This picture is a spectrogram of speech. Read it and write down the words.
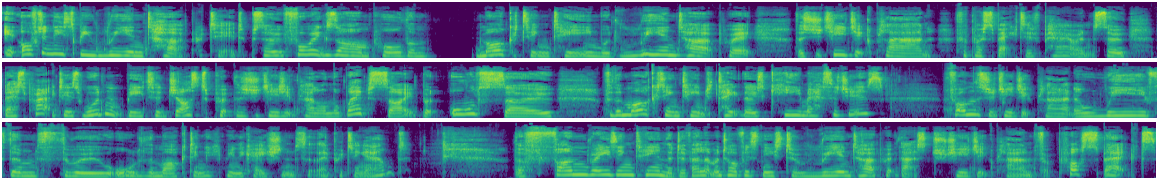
it often needs to be reinterpreted. So, for example, the marketing team would reinterpret the strategic plan for prospective parents. So best practice wouldn't be to just put the strategic plan on the website, but also for the marketing team to take those key messages from the strategic plan and weave them through all of the marketing and communications that they're putting out. The fundraising team, the development office needs to reinterpret that strategic plan for prospects.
